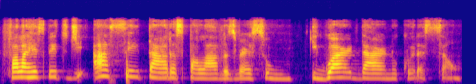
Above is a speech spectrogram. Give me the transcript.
Fala a respeito de aceitar as palavras, verso 1, e guardar no coração.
